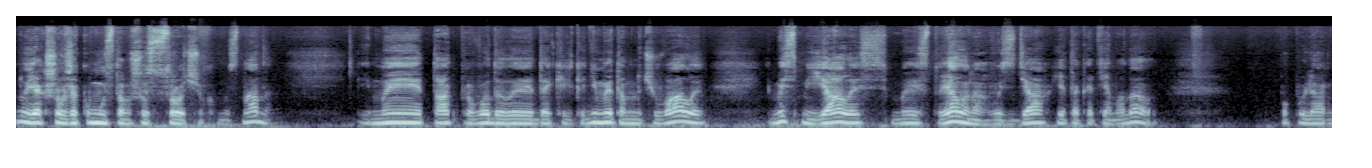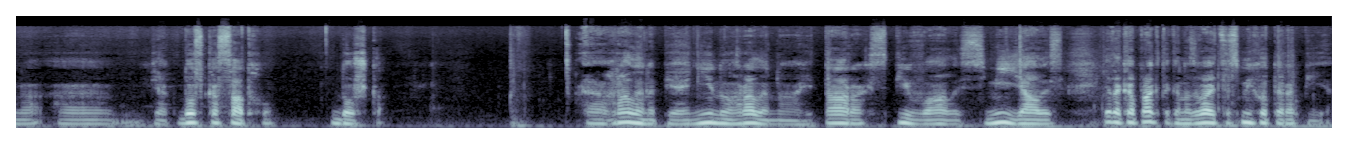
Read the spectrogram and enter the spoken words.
Ну, якщо вже комусь там щось срочно комусь треба. І ми так проводили декілька днів. Ми там ночували, і ми сміялись, ми стояли на гвоздях. Є така тема, да? популярна, е, як доска садху, дошка. Е, Грали на піаніно, грали на гітарах, співали, сміялись. Є така практика, називається сміхотерапія.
